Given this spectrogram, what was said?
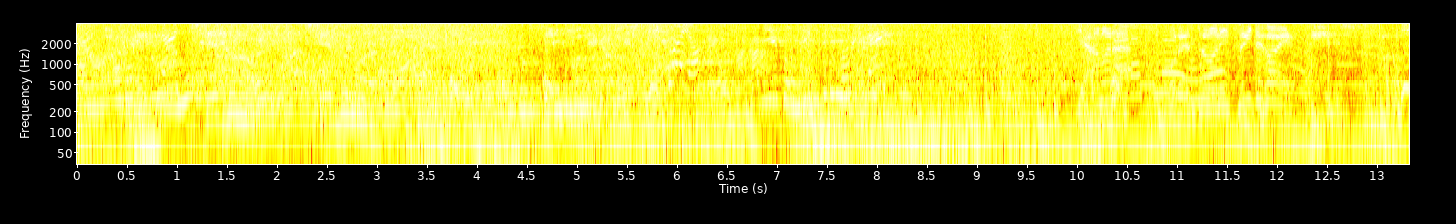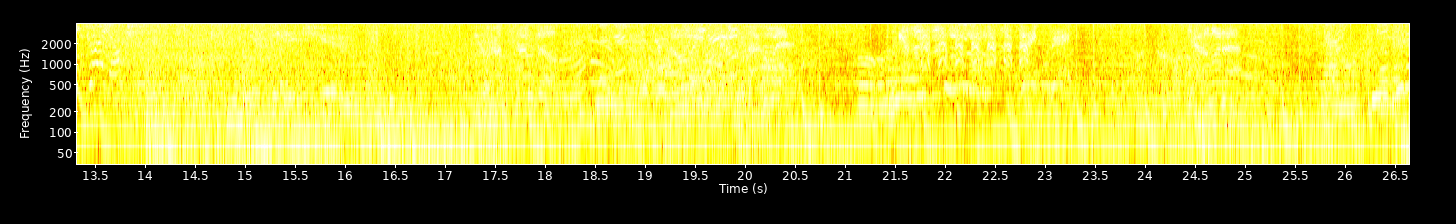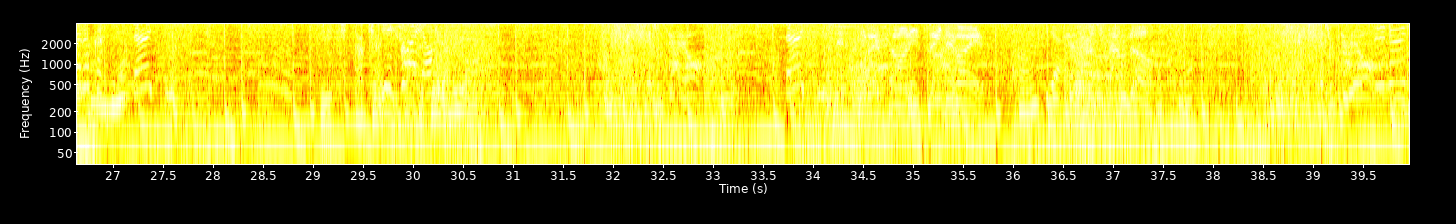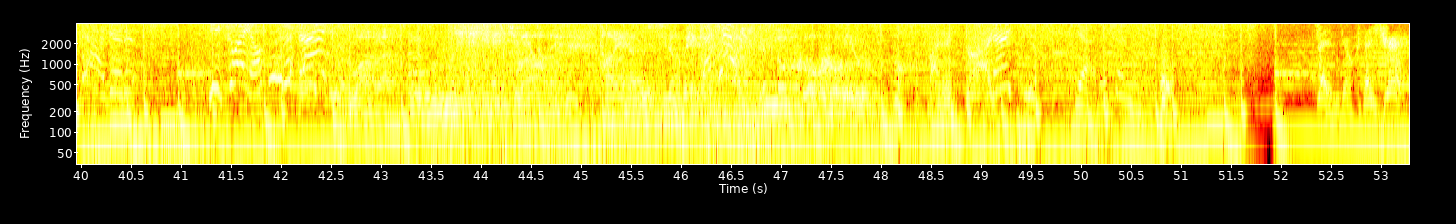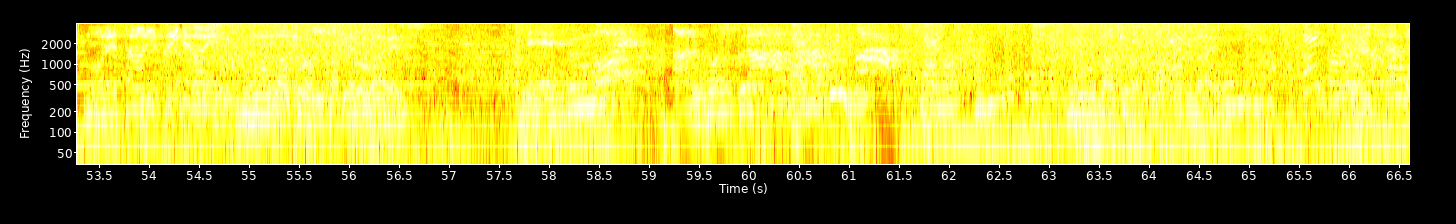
あのお化けさんね静まれ静まれ審判者行くわよ俺を高みへと導いて。大地邪魔だ。俺様についてこい。必死行くわよ。消える許さんぞ無念無損どいてろタコめガハッ邪魔だ名も見切れるかしら大地生きたきゃ行くわよ。やるよ。大地俺様についてこい許さんぞ打ち抜いてあげる行くわよ。大地我が総運に響き渡れ絶えなる調べ敗戦の高校よ大地よやるじゃない。全力で行く俺様についてこい失望だけはさせるがよしレースノイアルゾシプラーハッツハクスト名も飛んでくれ失望だけはさせるなよ大地許さんぞ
